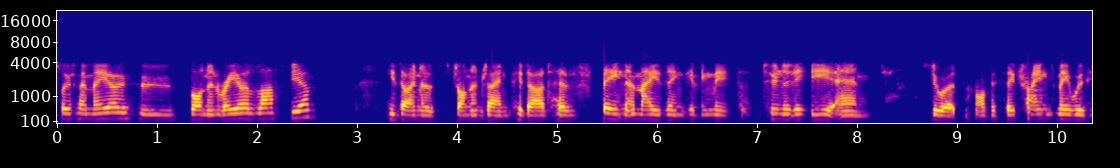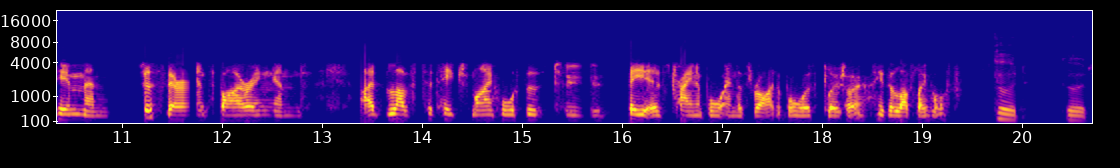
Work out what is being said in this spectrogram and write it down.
Pluto Mio, who won in Rio last year. His owners, John and Jane Piddard, have been amazing, giving me this opportunity, and Stuart obviously trains me with him, and just very inspiring. And I'd love to teach my horses to be as trainable and as rideable as Pluto. He's a lovely horse. Good, good.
